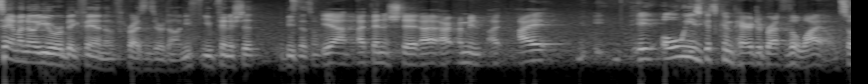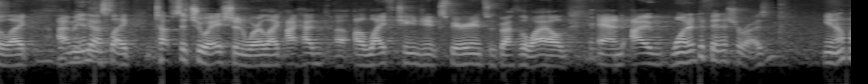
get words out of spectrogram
Sam, I know you were a big fan of Horizon Zero Dawn. You, you finished it? You beat this one? Yeah, I finished it. I, I, I mean, I, I, it always gets compared to Breath of the Wild. So like, I'm in Yeah. this like tough situation where like I had a, a life-changing experience with Breath of the Wild, and I wanted to finish Horizon. You know,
